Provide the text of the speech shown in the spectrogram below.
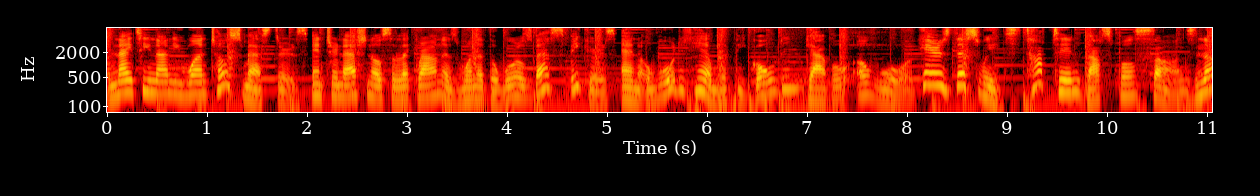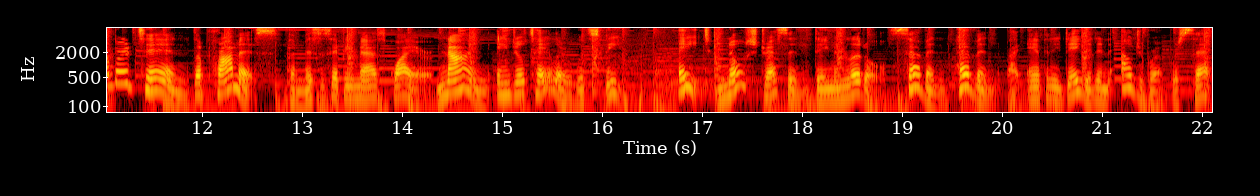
in 1991, Toastmasters International select Brown as one of the world's best speakers and awarded him with the Golden Gavel Award. Here's this week's Top 10 Gospel Songs. Number 10, The Promise, the Mississippi Mass Choir. 9, Angel Taylor with Speak. 8. No Stressin', Damon Little. 7. Heaven by Anthony David and Algebra Blessett.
